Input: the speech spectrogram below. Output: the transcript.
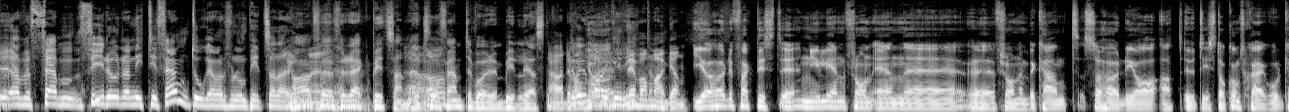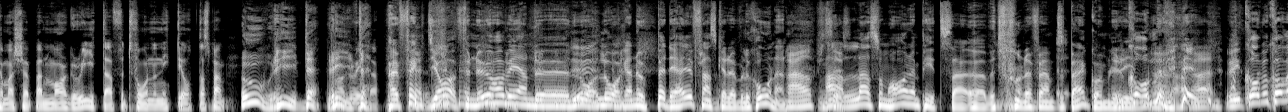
ju över fem, 495 tog han väl för någon pizza där. Ja, för, för räkpizzan. Ja. 250 var ju den billigaste. Ja, det, Det var, var ju ja, Margarita. det var Maggan. Jag hörde faktiskt eh, nyligen från en, eh, eh, från en bekant så hörde jag att ute i Stockholms skärgård kan man köpa en margarita för 298 spänn. Oh, riv det! Riv det! Perfekt, ja, för nu har vi ändå lå, lågan uppe. Det här är ju franska revolutionen. Ja. Alla som har en pizza över 250 spänn kommer bli rivna. kommer vi. vi kommer komma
